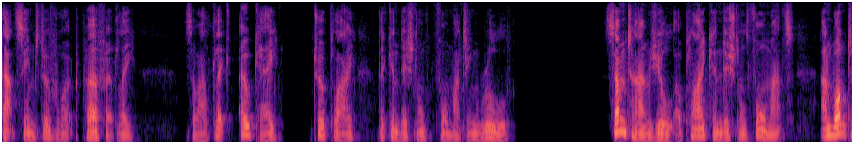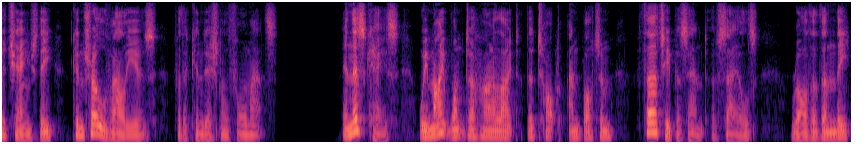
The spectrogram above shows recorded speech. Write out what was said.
that seems to have worked perfectly. So I'll click OK to apply the conditional formatting rule. Sometimes you'll apply conditional formats and want to change the control values for the conditional formats. In this case, we might want to highlight the top and bottom 30% of sales rather than the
